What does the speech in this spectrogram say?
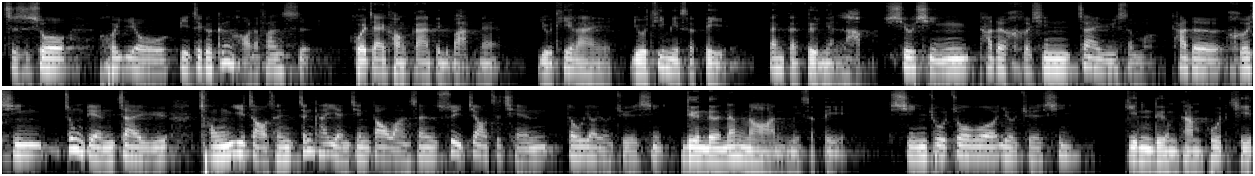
只是说。 会有比这个更好的方式。หัวใจของการปฏิบัติเนี่ยอยู่ที่อะไรอยู่ที่มีสติตั้งแต่ตื่นยันหลับ修行它的核心在于什么？它的核心重点在于从一早晨睁开眼睛到晚上睡觉之前都要有决心。ยืนเดินนั่งนอนมีสติ行住坐卧有决心。กินดื่มทำพูดคิด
